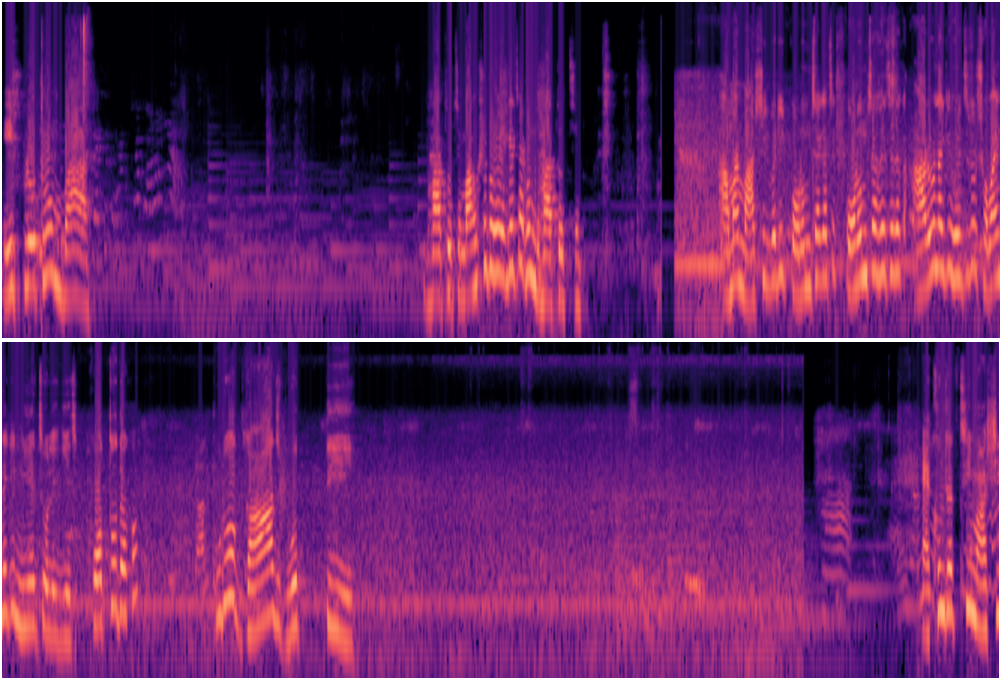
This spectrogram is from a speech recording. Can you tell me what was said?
এই প্রথমবার। ভাত হচ্ছে, মাংস তো হয়ে গেছে, এখন ভাত হচ্ছে। আমার মাসির বাড়ির করম চা গাছে করম চা হয়েছে দেখো আরও নাকি হয়েছিল সবাই নাকি নিয়ে চলে গিয়েছে। কত দেখো পুরো গাছ ভর্তি। এখন যাচ্ছি মাসি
